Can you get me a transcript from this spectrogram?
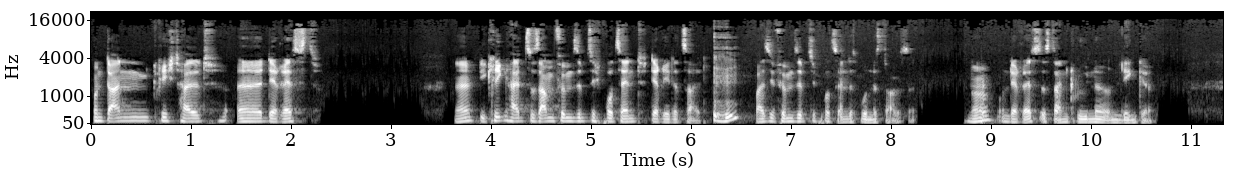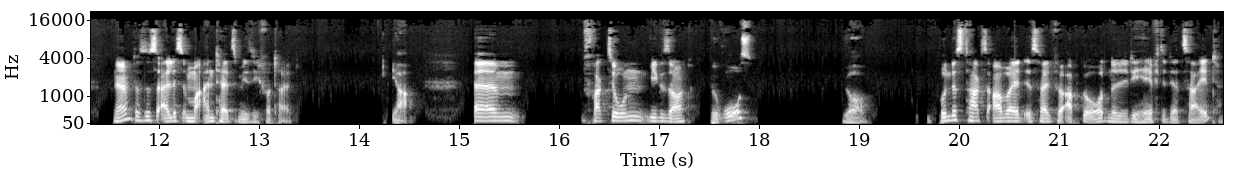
und dann kriegt halt äh, der Rest. Ne? Die kriegen halt zusammen 75 Prozent der Redezeit, Mhm. weil sie 75 Prozent des Bundestages sind. Ne? Und der Rest ist dann Grüne und Linke. Ne? Das ist alles immer anteilsmäßig verteilt. Ja. Ähm, Fraktionen, wie gesagt, Büros. Ja. Bundestagsarbeit ist halt für Abgeordnete die Hälfte der Zeit.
